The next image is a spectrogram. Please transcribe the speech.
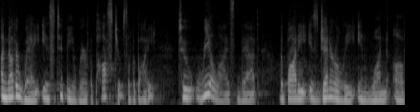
Another way is to be aware of the postures of the body, to realize that the body is generally in one of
